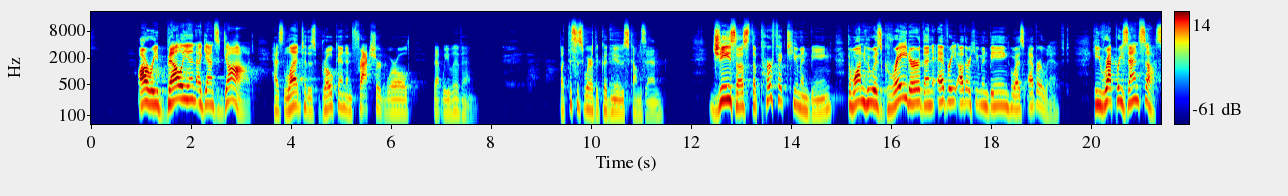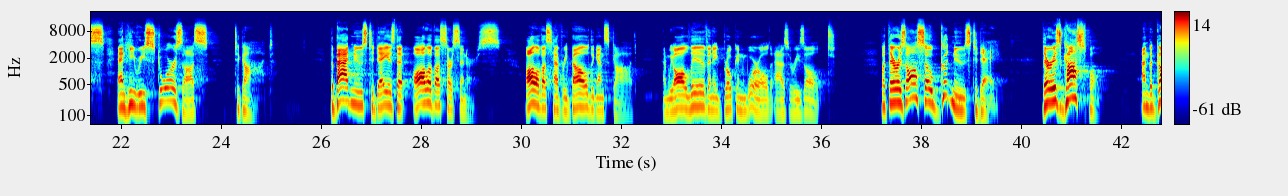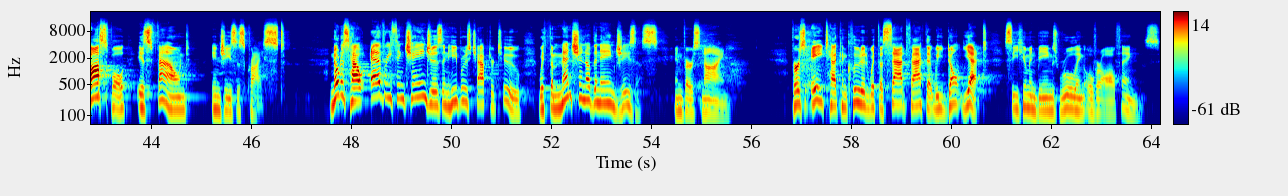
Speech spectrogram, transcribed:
Our rebellion against God has led to this broken and fractured world that we live in. But this is where the good news comes in. Jesus, the perfect human being, the one who is greater than every other human being who has ever lived, he represents us and he restores us to God. The bad news today is that all of us are sinners. All of us have rebelled against God, and we all live in a broken world as a result. But there is also good news today. There is gospel, and the gospel is found in Jesus Christ. Notice how everything changes in Hebrews chapter 2 with the mention of the name Jesus in verse 9. Verse 8 had concluded with the sad fact that we don't yet see human beings ruling over all things.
